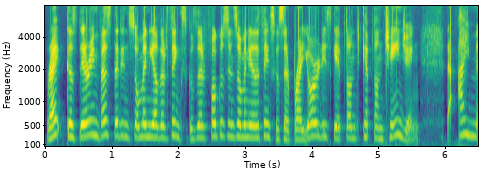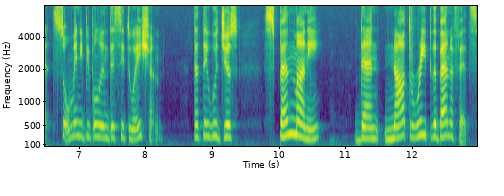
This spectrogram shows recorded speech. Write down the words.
right? Because they're invested in so many other things, because they're focused in so many other things, because their priorities kept on kept on changing. I met so many people in this situation that they would just spend money, then not reap the benefits,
